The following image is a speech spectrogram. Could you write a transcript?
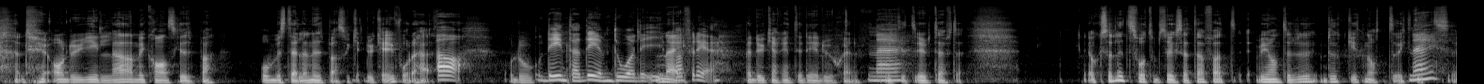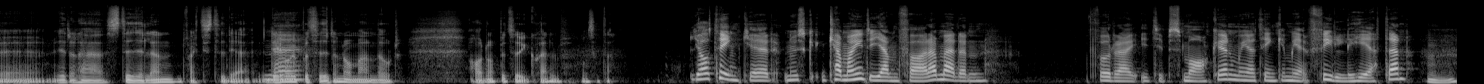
om du gillar amerikansk IPA och beställer en IPA så kan du kan ju få det här. Ja. Och då, Och det är inte att det är en dålig IPA Nej. för det. men det är kanske inte det du själv Nej. riktigt är ute efter. Det är också lite svårt att betygsätta för att vi har inte dru- druckit något riktigt Nej. eh, i den här stilen faktiskt tidigare. Det var ju Nej. på tiden då med andra ord. Har du något betyg själv att sätta? Jag tänker, nu kan man ju inte jämföra med den förra i typ smaken, men jag tänker mer fylligheten Mm.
